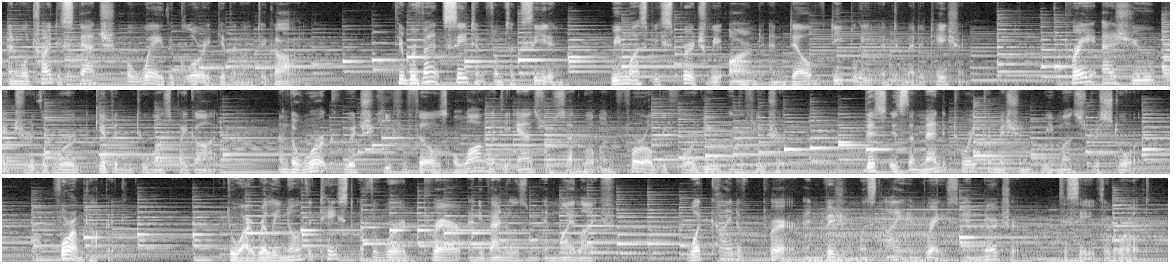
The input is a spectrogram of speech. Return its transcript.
and will try to snatch away the glory given unto God. To prevent Satan from succeeding, we must be spiritually armed and delve deeply into meditation. Pray as you picture the word given to us by God and the work which He fulfills along with the answers that will unfurl before you in the future. This is the mandatory commission we must restore. Forum topic Do I really know the taste of the word prayer and evangelism in my life? What kind of prayer and vision must I embrace and nurture to save the world?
